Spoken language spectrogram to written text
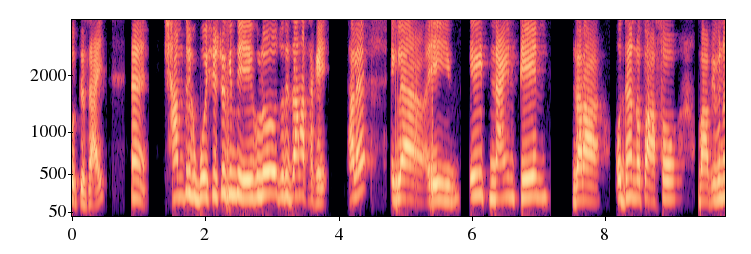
করতে চাই হ্যাঁ সামুদ্রিক বৈশিষ্ট্য কিন্তু এগুলো যদি জানা থাকে তাহলে এগুলা এই এইট নাইন টেন যারা অধ্যয়নরত আসো বা বিভিন্ন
